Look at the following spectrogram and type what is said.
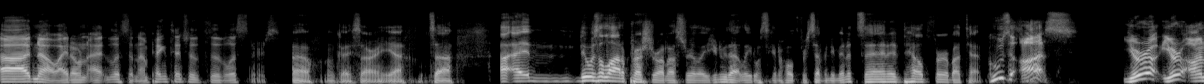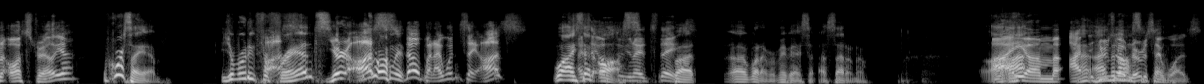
uh no, I don't. I, listen, I'm paying attention to the listeners. Oh, okay. Sorry. Yeah, it's uh, I, I, there was a lot of pressure on Australia. You knew that lead was going to hold for 70 minutes, and it held for about 10. Who's us? You're you're on Australia. Of course, I am. You're rooting for Us? France. You're What's us. with- No, but I wouldn't say us. Well, I I'd said us us, the United States. but uh, whatever. Maybe I said us. I don't know. I um I, I- I'm here's how nervous I was.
